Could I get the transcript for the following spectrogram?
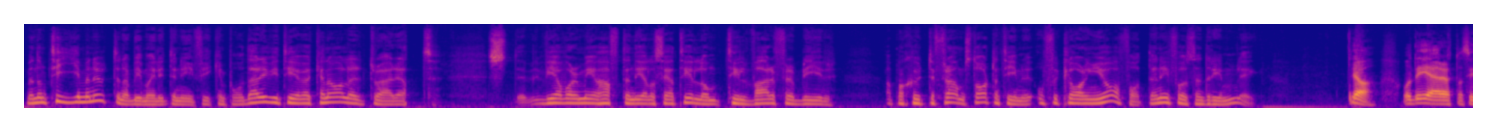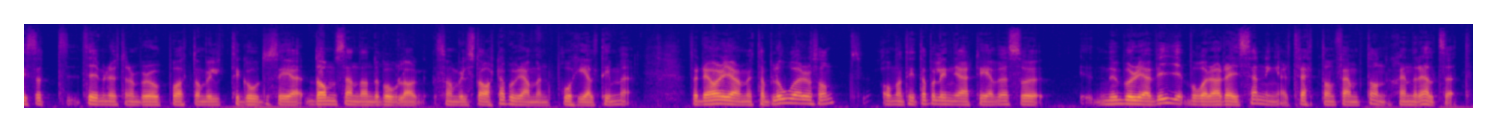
Men de 10 minuterna blir man ju lite nyfiken på. Där är vi tv-kanaler tror jag rätt vi har varit med och haft en del att säga till om till varför det blir att man skjuter fram starten 10 minuter och förklaringen jag har fått den är fullständigt rimlig. Ja, och det är att de sista tio minuterna beror på att de vill tillgodose de sändande bolag som vill starta programmen på hel timme. För det har att göra med tablåer och sånt. Om man tittar på linjär tv så nu börjar vi våra racesändningar 13.15 generellt sett.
